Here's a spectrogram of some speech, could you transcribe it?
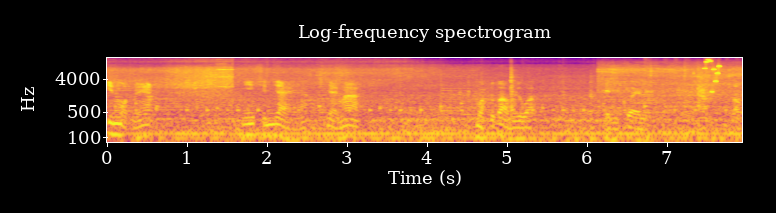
กินหมดไหมเนี่ยนี่ชิ้นใหญ่นะใหญ่มาก หมดหรือเปล่าไม่รู้อะเต็มถ้วยเลยลอง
